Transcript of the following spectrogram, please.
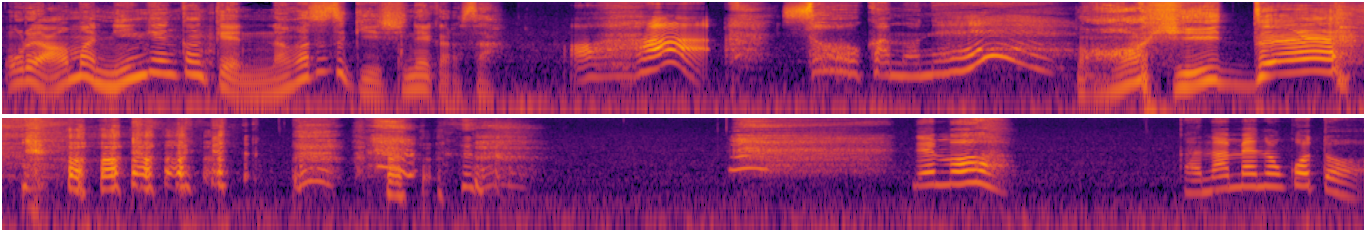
俺あんま人間関係長続きしねえからさ。あそうかもね。ああひっでえ。でも要のこと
